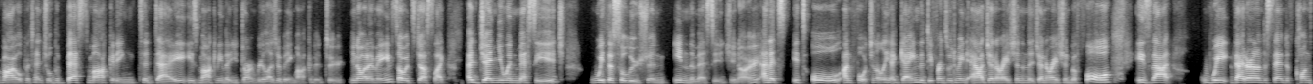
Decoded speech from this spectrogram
viral potential. The best marketing today is marketing that you don't realize you're being marketed to. You know what I mean? So it's just like a genuine message with a solution in the message, you know? And it's it's all unfortunately again the difference between our generation and the generation before is that we they don't understand of con-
